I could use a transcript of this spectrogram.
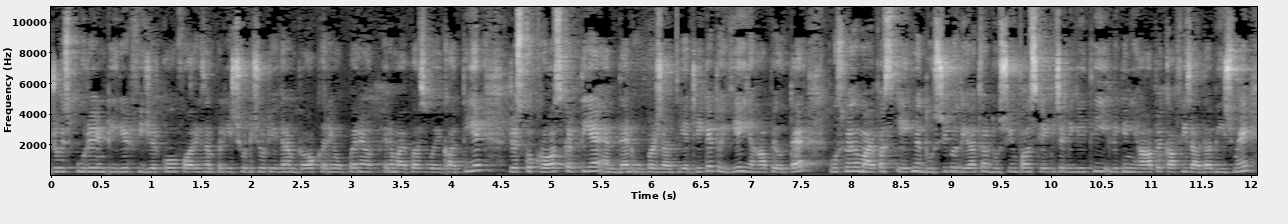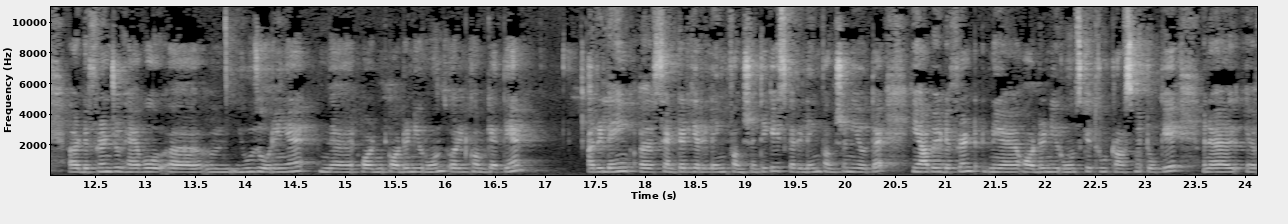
जो इस पूरे इंटीरियर फीचर को फॉर एग्ज़ाम्पल ये छोटी छोटी अगर हम ड्रॉ करें ऊपर है और फिर हमारे पास वो एक आती है, जो इसको क्रॉस करती है एंड देन ऊपर जाती है, ठीक है? तो ये यहाँ पे होता है। उसमें हमारे पास एक ने दूसरी को दिया था, दूसरी पास लेके चली गई थी, लेकिन यहाँ पे काफ़ी ज़्यादा बीच में डिफरेंट जो है वो यूज़ हो रही हैं ऑर्डर न्यूरोन्स और इनको हम कहते हैं रिलेइंग सेंटर या रिलेइंग फ़ंक्शन ठीक है? इसका रिलेइंग फ़ंक्शन ये होता है, यहाँ पे डिफरेंट ऑर्डर न्यूरोन्स के थ्रू ट्रांसमिट होकर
